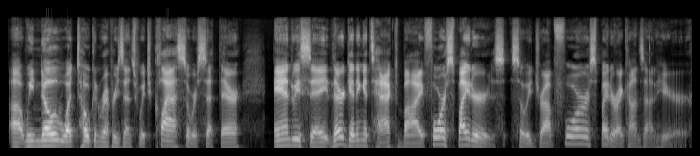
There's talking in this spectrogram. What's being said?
Uh, we know what token represents which class, so we're set there. And we say they're getting attacked by four spiders. So we drop four spider icons out here.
